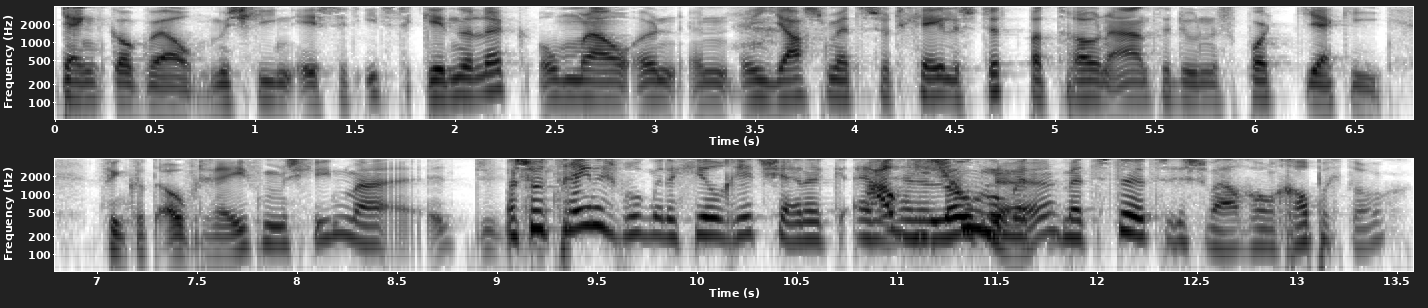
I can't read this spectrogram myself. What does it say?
denk ik ook wel, misschien is dit iets te kinderlijk om nou een, een, een jas met een soort gele stutpatroon aan te doen, een sportjackie. Vind ik wat overdreven misschien, maar Maar zo'n trainingsbroek met een geel ritsje en een, en, Ook en die een logo met, met studs is wel gewoon grappig, toch?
